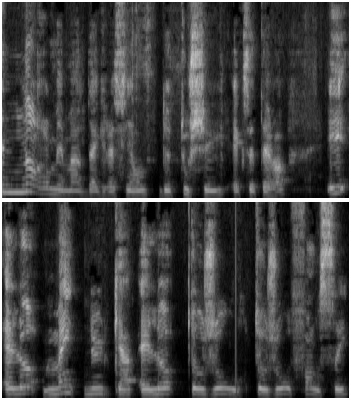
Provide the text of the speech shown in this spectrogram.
énormément d'agressions, de touchés, etc. Et elle a maintenu le cap. Elle a toujours, toujours foncé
